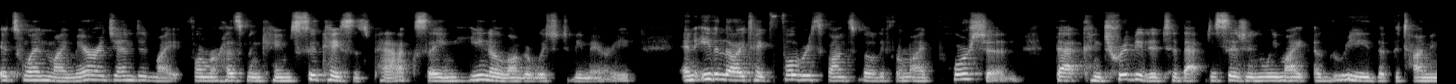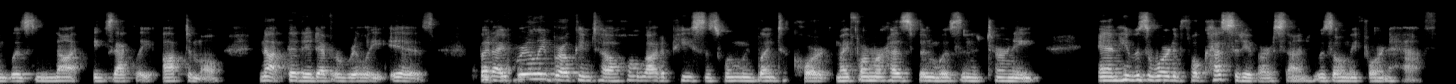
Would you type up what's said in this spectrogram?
it's when my marriage ended, my former husband came suitcases packed, saying he no longer wished to be married. And even though I take full responsibility for my portion that contributed to that decision, we might agree that the timing was not exactly optimal. Not that it ever really is. But I mm-hmm. really broke into a whole lot of pieces when we went to court. My former husband was an attorney, and he was awarded full custody of our son, who was only four and a half.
